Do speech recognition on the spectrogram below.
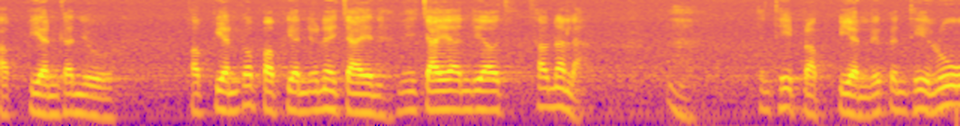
ปรับเปลี่ยนกันอยู่ ปรับเปลี่ยนก็ปรับเปลี่ยนอยู่ในใจเนี่ยมีใจอันเดียวเท่านั้นแหละเป็นที่ปรับเปลี่ยนหรือเป็นที่รู้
